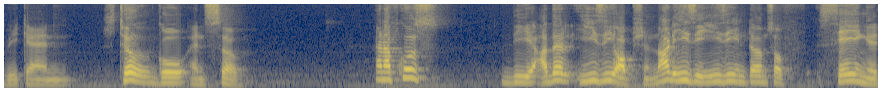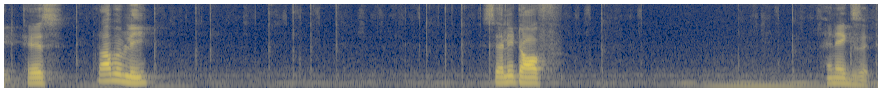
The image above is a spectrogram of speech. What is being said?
we can still go and serve. And of course, the other easy option not easy easy in terms of saying it is probably sell it off and exit.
